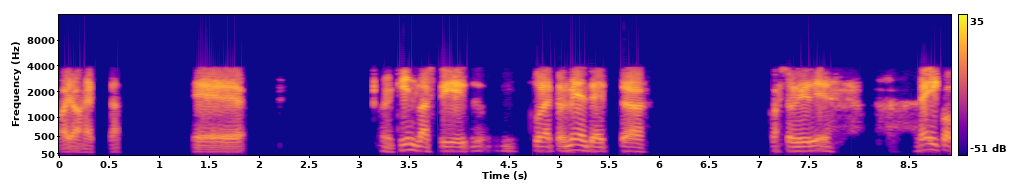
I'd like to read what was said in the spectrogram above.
aja hätta e,. kindlasti tuletan meelde, et äh, kas oli Reigo,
